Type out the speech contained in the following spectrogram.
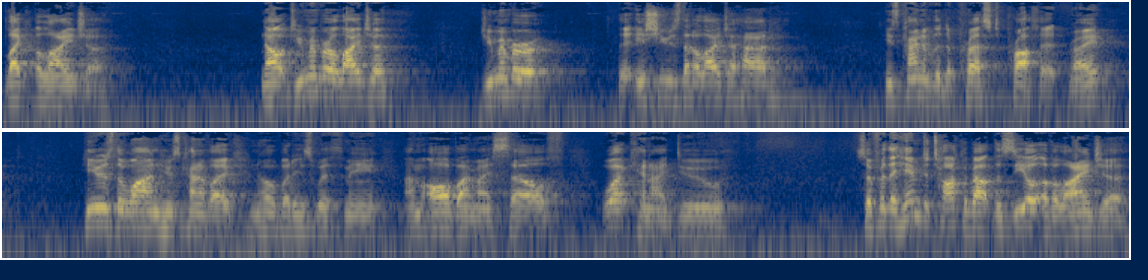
like Elijah. Now, do you remember Elijah? Do you remember the issues that Elijah had. He's kind of the depressed prophet, right? He was the one who's kind of like, nobody's with me. I'm all by myself. What can I do? So, for the hymn to talk about the zeal of Elijah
